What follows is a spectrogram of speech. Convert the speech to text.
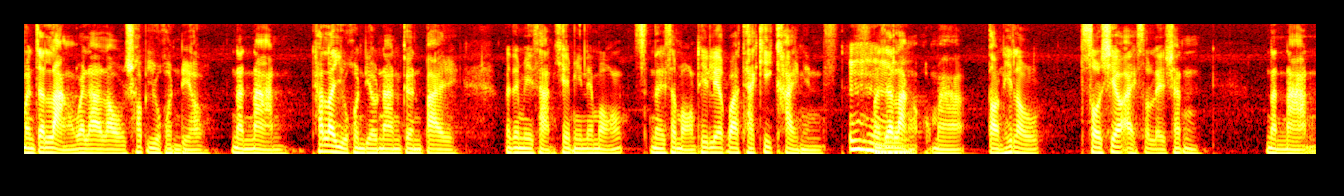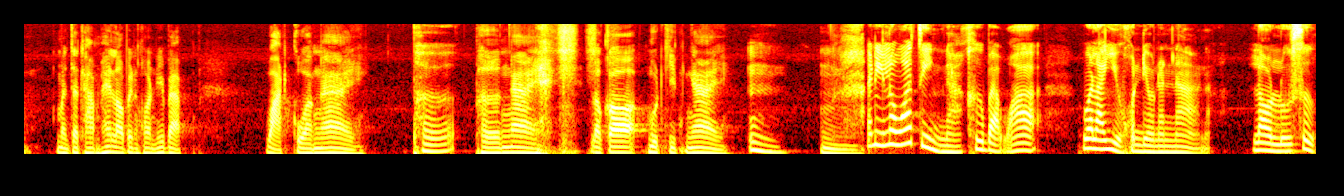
มันจะหลั่งเวลาเราชอบอยู่คนเดียวนานๆ ถ้าเราอยู่คนเดียวนานเกินไป มันจะมีสารเคมีในหมองในสมองที่เรียกว่า tachykinins มันจะหลั่งออกมาตอนที่เรา social isolation นานๆ มันจะทำให้เราเป็นคนที่แบบหวาดกลัวง่าย เพ้อเพ้อง่าย แล้วก็หงุดหงิดง่าย อืมอืมอันนี้เราว่าจริงนะ คือแบบว่า เวลาอยู่คนเดียวนานๆอะเรารู้สึก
